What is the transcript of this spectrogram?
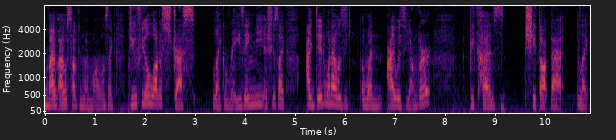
my I was talking to my mom. I was like, "Do you feel a lot of stress like raising me?" And she's like, "I did when I was when I was younger, because she thought that like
